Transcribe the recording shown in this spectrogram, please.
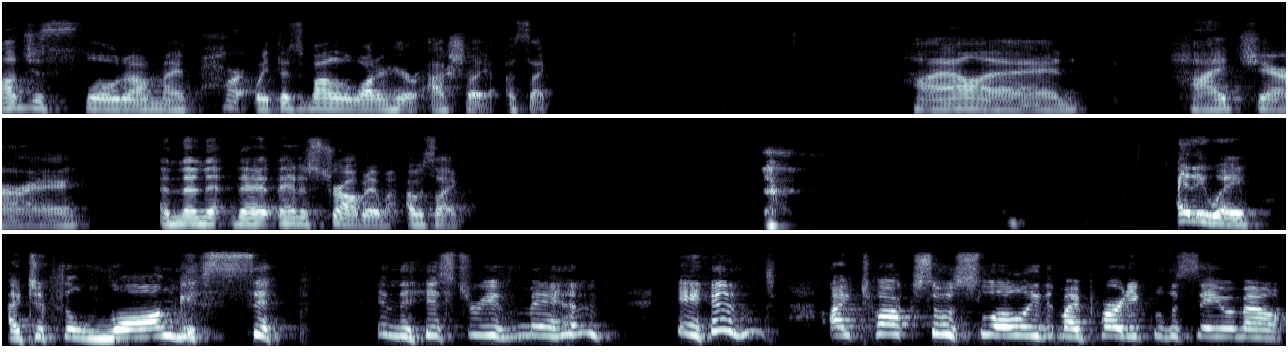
I'll just slow down my part. Wait, there's a bottle of water here. You. I was like, hi, Ellen. Hi, Jerry. And then they, they had a strawberry. I was like, Anyway, I took the longest sip in the history of man, and I talk so slowly that my part equaled the same amount.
